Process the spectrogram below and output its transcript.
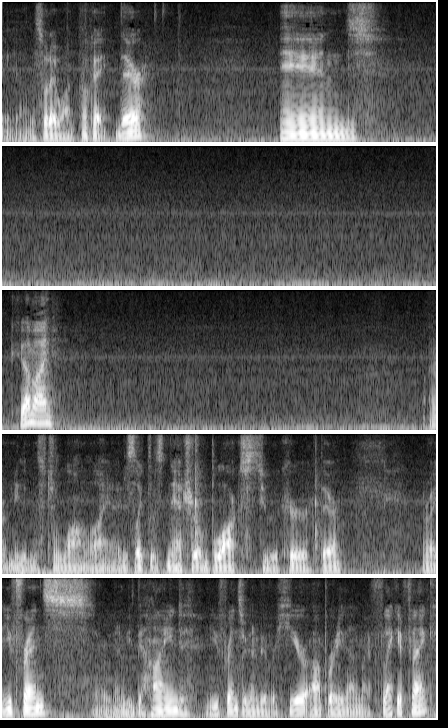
yeah. That's what I want. Okay, there. And come on. I don't need them in such a long line. I just like those natural blocks to occur there. All right, you friends are going to be behind. You friends are going to be over here operating on my flanky flank,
